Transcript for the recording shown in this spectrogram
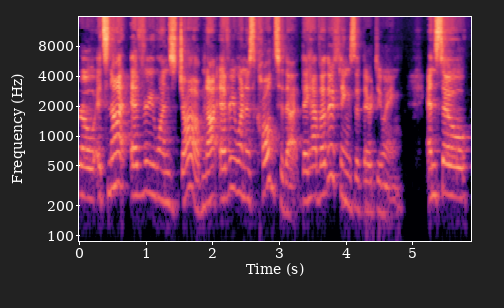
so it's not everyone's job. Not everyone is called to that. They have other things that they're doing. And so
